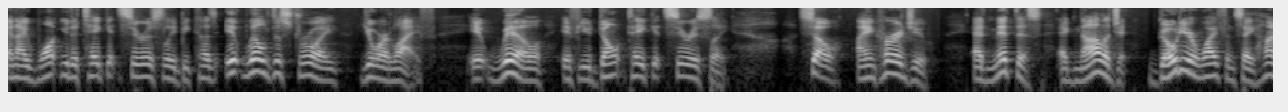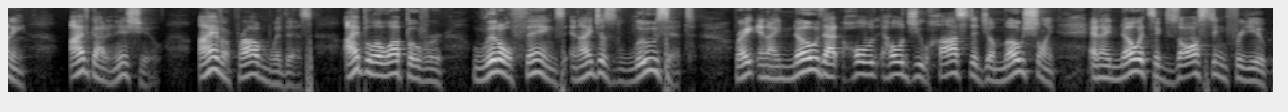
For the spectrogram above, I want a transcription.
And I want you to take it seriously because it will destroy your life. It will if you don't take it seriously. So I encourage you, admit this, acknowledge it. Go to your wife and say, honey, I've got an issue. I have a problem with this. I blow up over little things and I just lose it, right? And I know that hold, holds you hostage emotionally. And I know it's exhausting for you.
